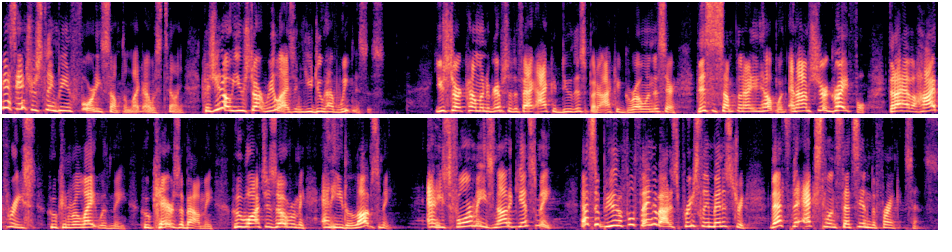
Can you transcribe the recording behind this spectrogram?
It's interesting being 40 something, like I was telling you, because you know, you start realizing you do have weaknesses. You start coming to grips with the fact I could do this better, I could grow in this area. This is something I need help with. And I'm sure grateful that I have a high priest who can relate with me, who cares about me, who watches over me, and he loves me. And he's for me, he's not against me. That's a beautiful thing about his priestly ministry. That's the excellence that's in the frankincense.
